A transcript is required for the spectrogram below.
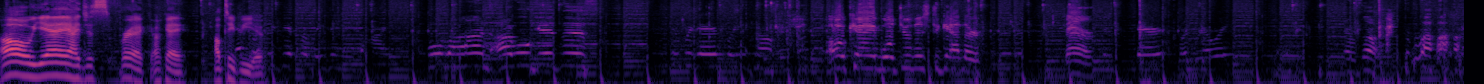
Oh yay! I just frick. Okay, I'll TP you. Okay, we'll do this together. me what's up?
